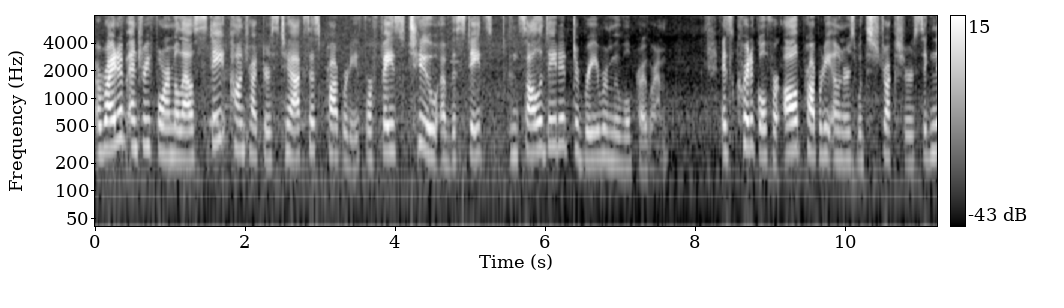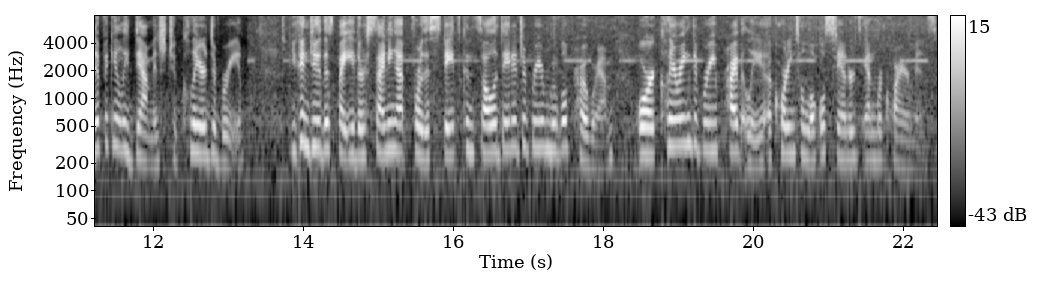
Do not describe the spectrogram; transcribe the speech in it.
A right of entry form allows state contractors to access property for phase two of the state's consolidated debris removal program. It's critical for all property owners with structures significantly damaged to clear debris. You can do this by either signing up for the state's consolidated debris removal program or clearing debris privately according to local standards and requirements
